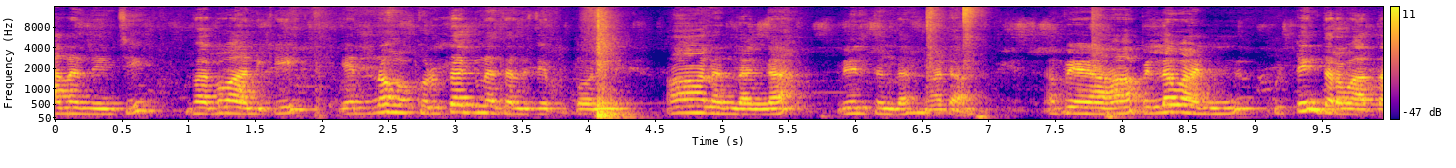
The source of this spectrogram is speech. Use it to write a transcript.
ఆనందించి భగవానికి ఎన్నో కృతజ్ఞతలు చెప్పుకొని ఆనందంగా వెళ్తుందన్నమాట. ఆ ఆ పిల్లవాడిని పుట్టిన తర్వాత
